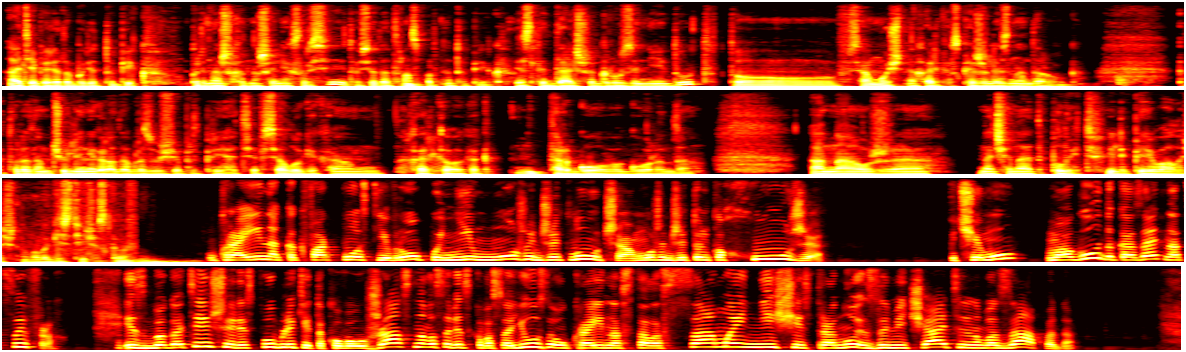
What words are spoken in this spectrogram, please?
А теперь это будет тупик при наших отношениях с Россией, то есть это транспортный тупик. Если дальше грузы не идут, то вся мощная Харьковская железная дорога, которая там чуть ли не градообразующее предприятие, вся логика Харькова как торгового города, она уже начинает плыть или перевалочного, логистического. Украина, как форпост Европы, не может жить лучше, а может жить только хуже – Почему? Могу доказать на цифрах. Из богатейшей республики такого ужасного Советского Союза Украина стала самой нищей страной замечательного Запада.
